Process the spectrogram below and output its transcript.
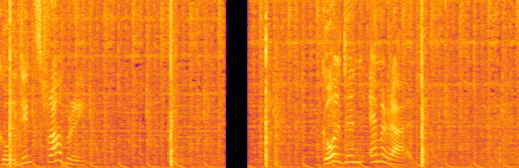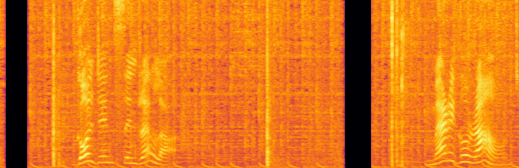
Golden strawberry. Golden emerald. Golden Cinderella. Merry-go-round.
